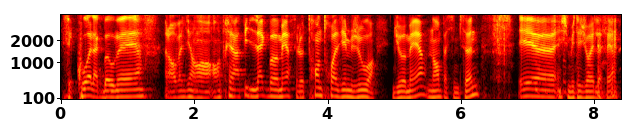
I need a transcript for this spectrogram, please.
c'est quoi l'Akba Omer Alors on va dire en, très rapide, l'Akba Homer, c'est le 33e jour du Homer, non pas Simpson. Et euh, je m'étais juré de la faire.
